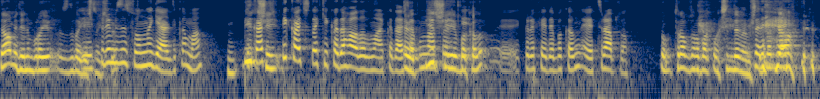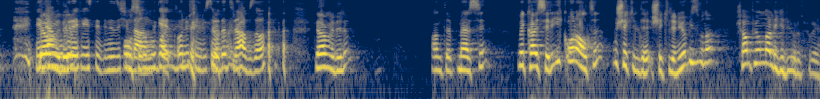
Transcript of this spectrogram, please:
Devam edelim burayı hızlı da Ee, geçmek istiyorum. süremizin sonuna geldik ama Bir birkaç, şey birkaç dakika daha alalım arkadaşlar. evet Bundan bir şeye bakalım. E, grafiğe de bakalım. Evet Trabzon. Yok Trabzon'a bakmak için dememiştim. Ben devam edelim. Neden Devam bu edelim. grafiği istediğinizi şimdi anladık. Evet 13. sırada Trabzon. Devam edelim. Antep, Mersin ve Kayseri ilk 16 bu şekilde şekilleniyor. Biz buna Şampiyonlar Ligi diyoruz buraya.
